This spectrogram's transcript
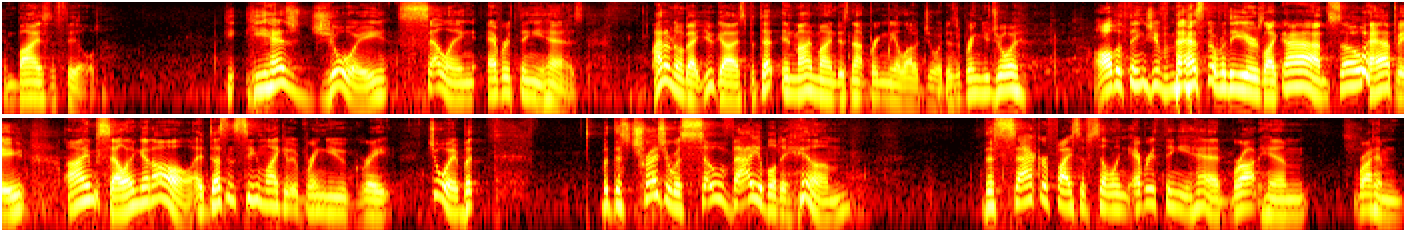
and buys the field. He, he has joy selling everything he has. I don't know about you guys, but that in my mind does not bring me a lot of joy. Does it bring you joy? All the things you've amassed over the years, like, ah, I'm so happy. I'm selling it all. It doesn't seem like it would bring you great joy. But, but this treasure was so valuable to him, the sacrifice of selling everything he had brought him, brought him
